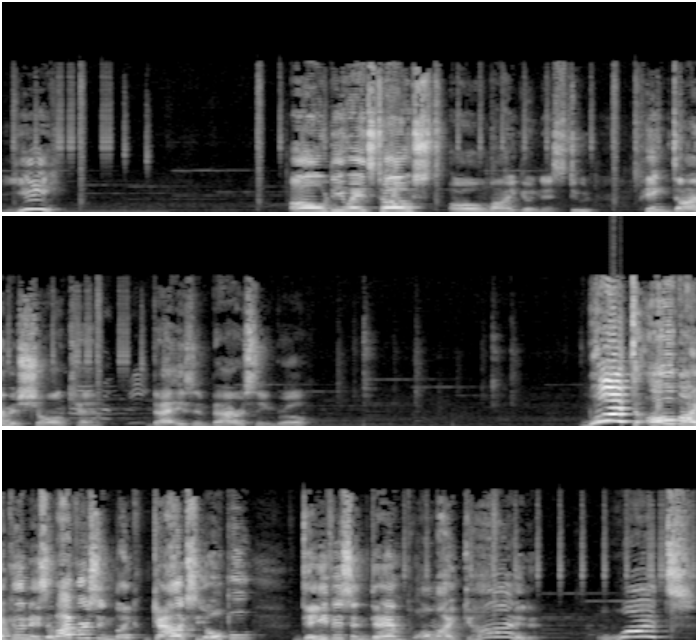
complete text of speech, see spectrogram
Yee! Oh, D-Wade's toast! Oh my goodness. Dude, Pink Diamond Shawn Kemp. That is embarrassing, bro. What? Oh my goodness. Am I versing like Galaxy Opal? Davis and damn. Oh my god. What?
